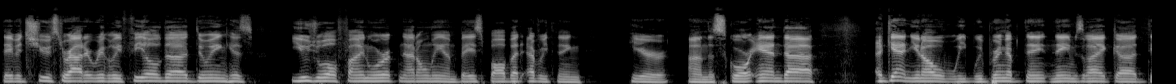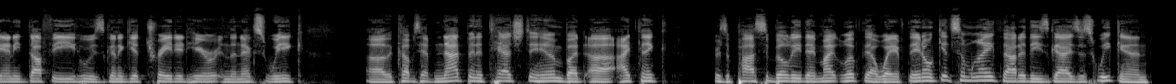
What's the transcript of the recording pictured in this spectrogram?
David Schuster out at Wrigley Field uh, doing his usual fine work, not only on baseball, but everything here on the score. And uh, again, you know, we, we bring up names like uh, Danny Duffy, who is going to get traded here in the next week. Uh, the Cubs have not been attached to him, but uh, I think there's a possibility they might look that way if they don't get some length out of these guys this weekend.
